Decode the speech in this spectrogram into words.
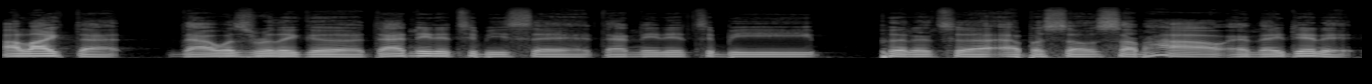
I like that. That was really good. That needed to be said. That needed to be put into an episode somehow, and they did it.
